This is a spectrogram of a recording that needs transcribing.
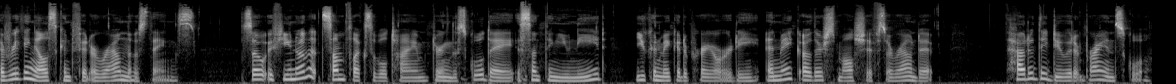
Everything else can fit around those things. So, if you know that some flexible time during the school day is something you need, you can make it a priority and make other small shifts around it. How did they do it at Brian's school?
